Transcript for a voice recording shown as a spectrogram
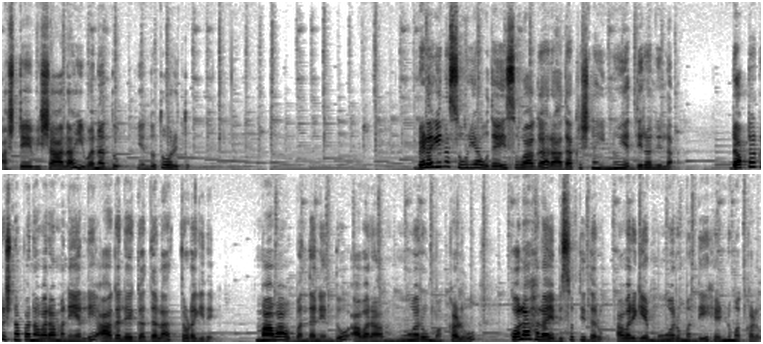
ಅಷ್ಟೇ ವಿಶಾಲ ಇವನದ್ದು ಎಂದು ತೋರಿತು. ಬೆಳಗಿನ ಸೂರ್ಯ ಉದಯಿಸುವಾಗ ರಾಧಾಕೃಷ್ಣ ಇನ್ನೂ ಎದ್ದಿರಲಿಲ್ಲ. ಡಾಕ್ಟರ್ ಕೃಷ್ಣಪ್ಪನವರ ಮನೆಯಲ್ಲಿ ಆಗಲೇ ಗದ್ದಲ ತೊಡಗಿದೆ. ಮಾವ ಬಂದನೆಂದು ಅವರ ಮೂವರು ಮಕ್ಕಳು ಕೋಲಾಹಲ ಎಬ್ಬಿಸುತ್ತಿದ್ದರು. ಅವರಿಗೆ ಮೂವರು ಮಂದಿ ಹೆಣ್ಣು ಮಕ್ಕಳು,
